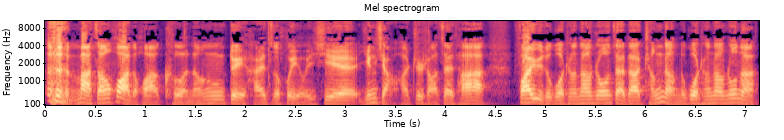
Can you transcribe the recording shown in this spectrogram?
骂脏话的话，可能对孩子会有一些影响哈。至少在他发育的过程当中，在他成长的过程当中呢，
